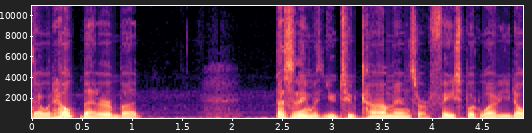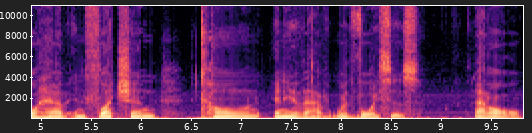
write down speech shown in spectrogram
that would help better, but that's the thing with YouTube comments or Facebook, whatever, you don't have inflection, tone, any of that with voices at all.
